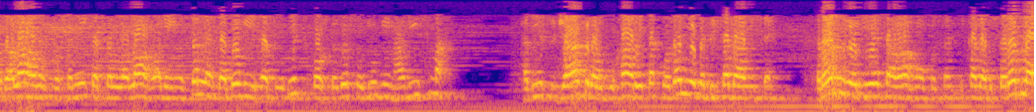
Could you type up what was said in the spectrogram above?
od Allahovog poslanika sallallahu alaihi wa sallam da dobi za tu djecu, kao što je došlo u drugim hadisma, hadisu Džabra u Buhari i tako dalje, da bi kada bi se rodilo djeta Allahovog poslanika, kada bi se rodila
